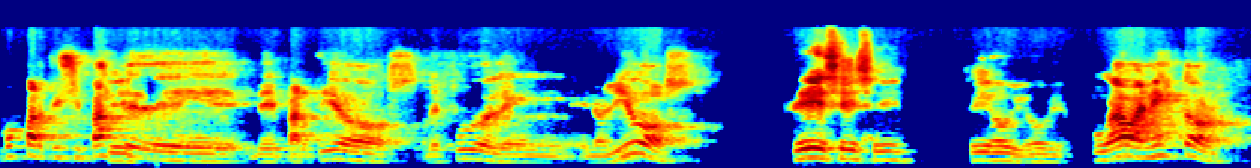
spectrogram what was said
¿Vos participaste de, partidos de fútbol en, Olivos? Sí, sí, sí. Sí, obvio, obvio. ¿Jugaba Néstor?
